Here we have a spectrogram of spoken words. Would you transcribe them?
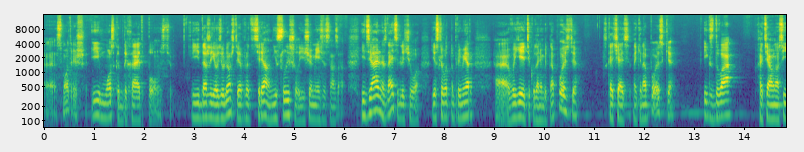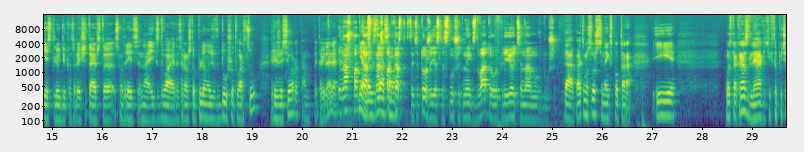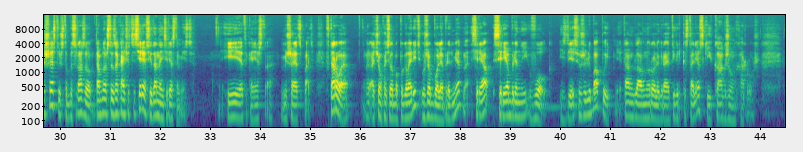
э, смотришь, и мозг отдыхает полностью. И даже я удивлен, что я про этот сериал не слышал еще месяц назад. Идеально, знаете, для чего? Если вот, например, э, вы едете куда-нибудь на поезде, скачать на кинопоиске X2 Хотя у нас есть люди, которые считают, что смотреть на X2 это все равно, что плюнуть в душу творцу, режиссеру там, и так далее. И наш подкаст, Нет, наш сам... подкаст, кстати, тоже, если слушать на X2, то вы плюете нам в душе. Да, поэтому слушайте на X1,5. И вот как раз для каких-то путешествий, чтобы сразу... Там, потому что заканчивается серия всегда на интересном месте. И это, конечно, мешает спать. Второе, о чем хотел бы поговорить, уже более предметно, сериал «Серебряный волк». И здесь уже любопытнее. Там главную роль играет Игорь Костолевский, и как же он хорош.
